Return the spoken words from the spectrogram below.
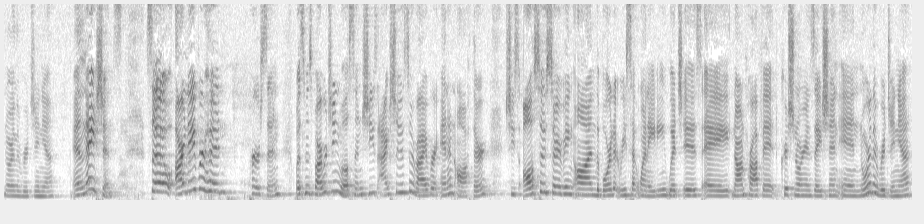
Northern Virginia and the nations. So our neighborhood person was Miss Barbara Jean Wilson. She's actually a survivor and an author. She's also serving on the board at Reset 180, which is a nonprofit Christian organization in Northern Virginia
